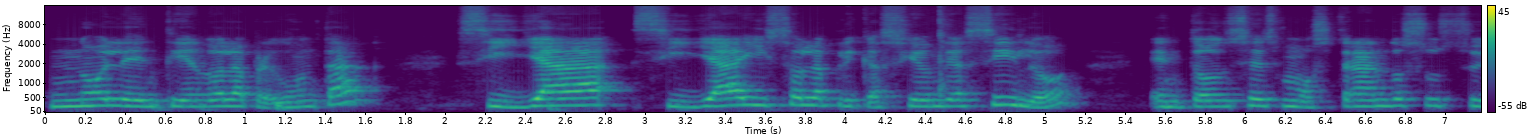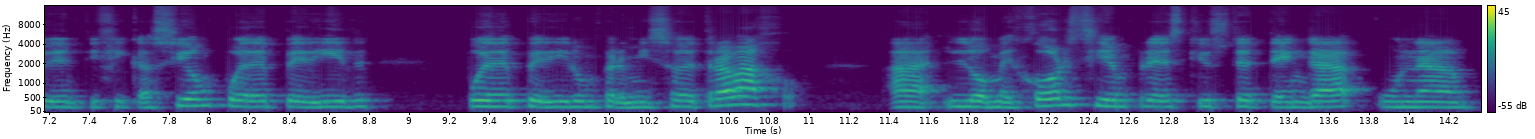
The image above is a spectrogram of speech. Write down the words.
no le entiendo la pregunta. Si ya, si ya hizo la aplicación de asilo, entonces mostrando su, identificación puede pedir, puede pedir un permiso de trabajo. Ah, lo mejor siempre es que usted tenga una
